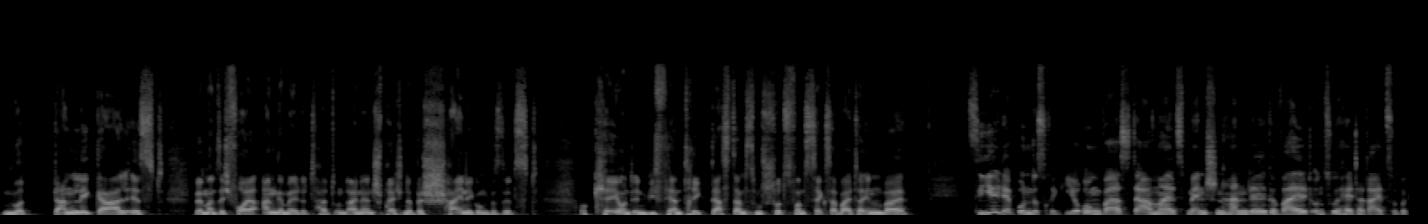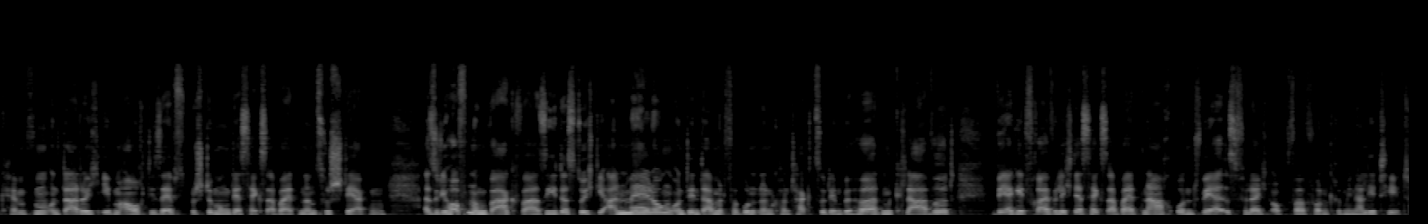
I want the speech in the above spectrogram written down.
nur dann legal ist, wenn man sich vorher angemeldet hat und eine entsprechende Bescheinigung besitzt. Okay, und inwiefern trägt das dann zum Schutz von SexarbeiterInnen bei? Ziel der Bundesregierung war es damals, Menschenhandel, Gewalt und Zuhälterei zu bekämpfen und dadurch eben auch die Selbstbestimmung der Sexarbeitenden zu stärken. Also die Hoffnung war quasi, dass durch die Anmeldung und den damit verbundenen Kontakt zu den Behörden klar wird, wer geht freiwillig der Sexarbeit nach und wer ist vielleicht Opfer von Kriminalität.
